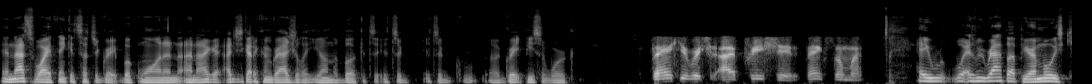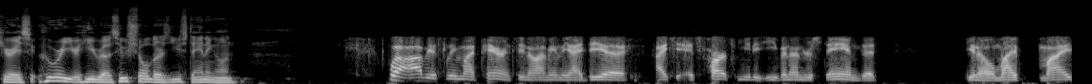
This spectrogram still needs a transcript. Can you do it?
and that's why I think it's such a great book. One, and, and I, I just got to congratulate you on the book. It's a, it's a it's a, a, great piece of work. Thank you, Richard. I appreciate it. Thanks so much. Hey, as we wrap up here, I'm always curious: who are your heroes? Whose shoulders are you standing on? Well, obviously my parents. You know, I mean, the idea. I it's hard for me to even understand that. You know, my my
